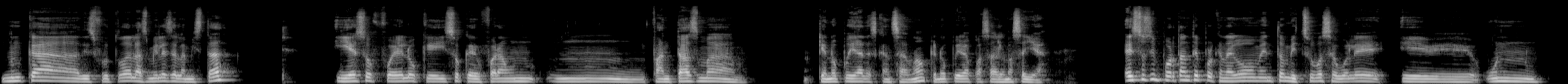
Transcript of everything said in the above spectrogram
Nunca disfrutó de las miles de la amistad. Y eso fue lo que hizo que fuera un, fantasma que no pudiera descansar, ¿no? Que no pudiera pasar al más allá. Esto es importante porque en algún momento Mitsuba se vuelve eh, un,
